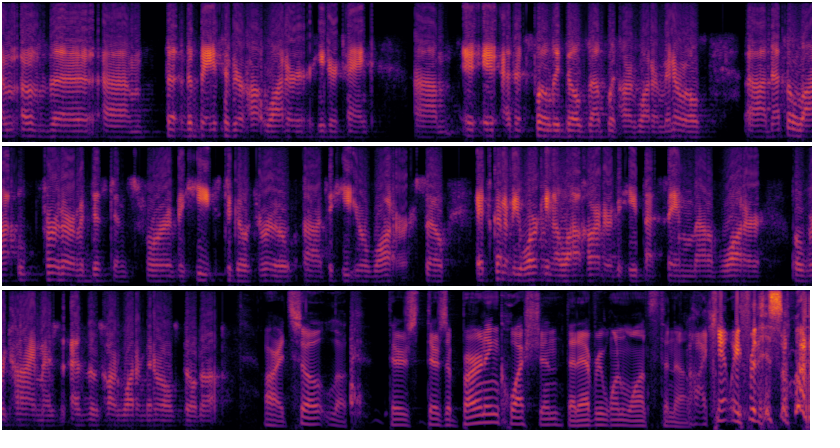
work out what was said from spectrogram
of, of the, um, the, the base of your hot water heater tank, um, it, it, as it slowly builds up with hard water minerals, uh, that's a lot further of a distance for the heat to go through uh, to heat your water. So it's going to be working a lot harder to heat that same amount of water over time as, as those hard water minerals build up. All right. So look, there's there's a burning question that everyone wants to know. Oh, I can't wait for this one.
